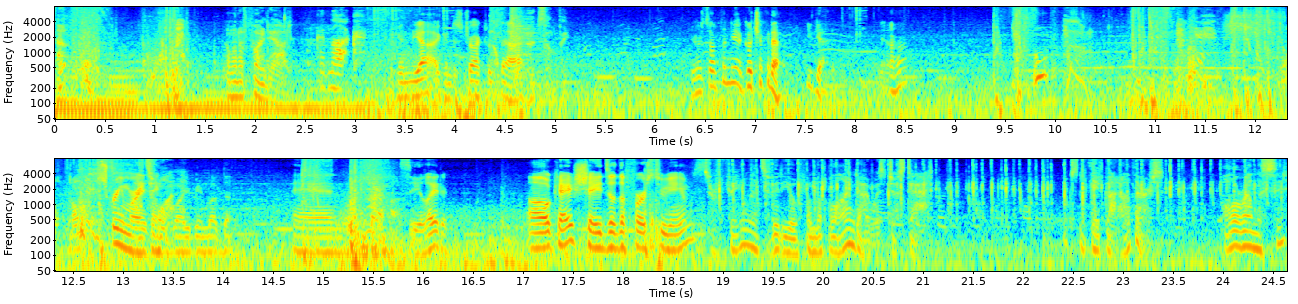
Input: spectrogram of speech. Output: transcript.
I'm gonna find out. Good luck. I can, yeah, I can distract with that. Heard something. You heard something? Yeah, go check it out. You got it. Yeah, uh-huh. Ooh. Don't, don't scream or anything while you're being rubbed up. And I'll see you later. Okay, shades of the first two games. Surveillance video from the blind I was just at. Looks like they've got others. All around the city.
